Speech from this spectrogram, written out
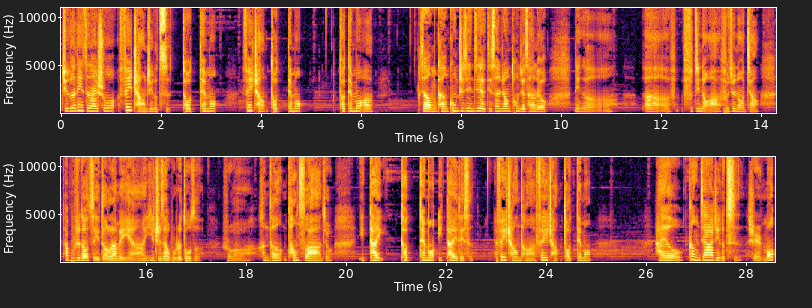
举个例子来说，非常这个词とても非常とてもとても啊。 像我们看《空之境界》第三章《痛觉残留》，那个啊，富吉诺啊，富吉诺讲他不知道自己得了阑尾炎啊，一直在捂着肚子，说很疼，疼死了啊，就一太とても一太です，非常疼啊，非常とても。还有更加这个词是もっ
